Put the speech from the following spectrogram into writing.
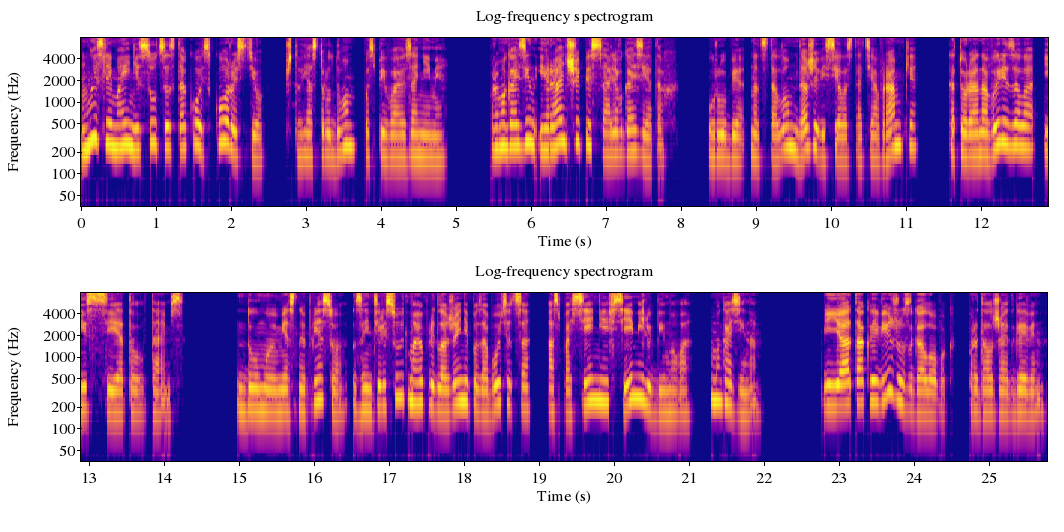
Мысли мои несутся с такой скоростью, что я с трудом поспеваю за ними. Про магазин и раньше писали в газетах. У Руби над столом даже висела статья в рамке, которую она вырезала из Seattle Times. Думаю, местную прессу заинтересует мое предложение позаботиться о спасении всеми любимого магазина. «Я так и вижу заголовок», продолжает Гэвин.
